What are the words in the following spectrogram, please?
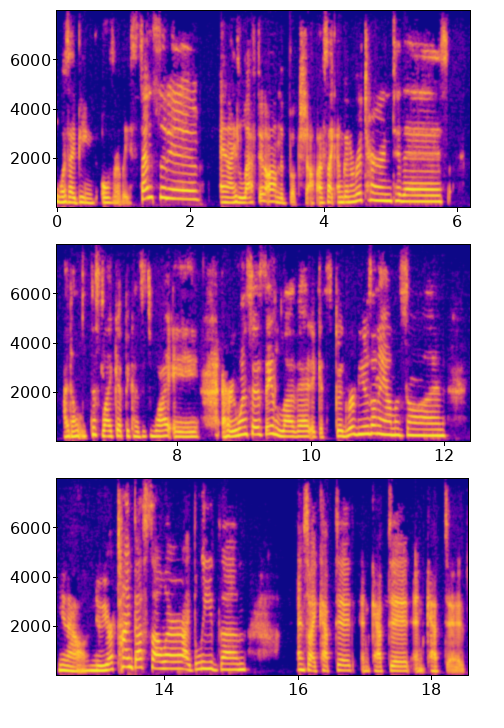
was I being overly sensitive? And I left it on the bookshelf. I was like, I'm going to return to this. I don't dislike it because it's YA. Everyone says they love it. It gets good reviews on Amazon, you know, New York Times bestseller. I believe them. And so I kept it and kept it and kept it.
